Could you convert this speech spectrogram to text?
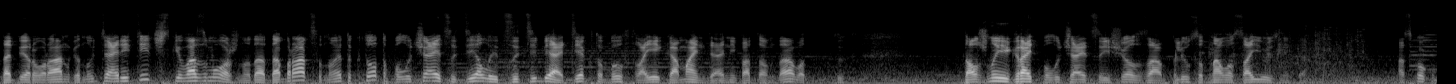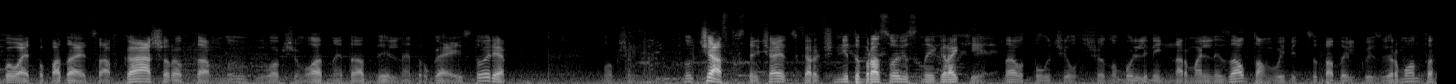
до первого ранга, ну, теоретически возможно, да, добраться, но это кто-то, получается, делает за тебя, те, кто был в твоей команде, они потом, да, вот должны играть, получается, еще за плюс одного союзника. А сколько бывает попадается? Авкашеров там, ну, в общем, ладно, это отдельная другая история. В общем, ну, часто встречаются, короче, недобросовестные игроки. Да, вот получилось еще, ну, более-менее нормальный зал, там выбить цитадельку из Вермонта.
